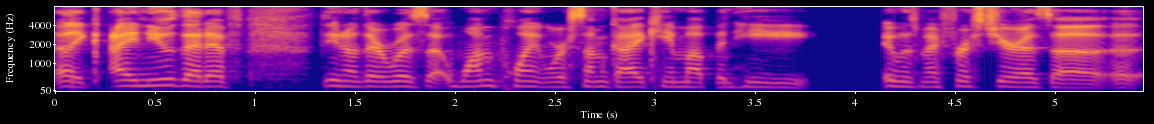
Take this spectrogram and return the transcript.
like I knew that if you know there was at one point where some guy came up and he it was my first year as a,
